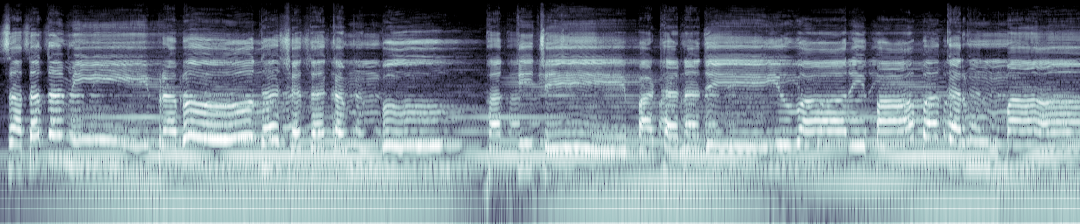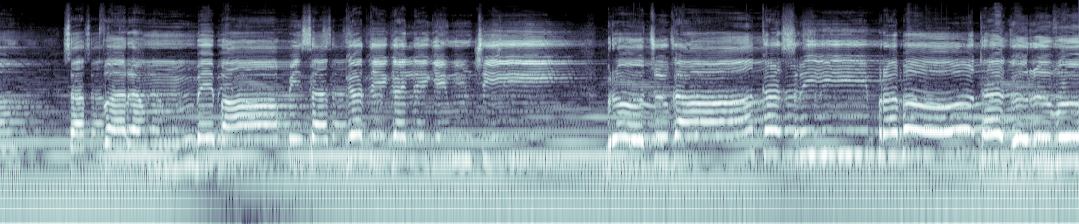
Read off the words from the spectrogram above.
सततमी प्रबोधशतकम्बु। भक्ति चे पठन देयुवारि पापकर्मा। सत्वरं बेबापि सद्गति गलिगिञ्चि ब्रोचुगाक श्री प्रबोध गुरुव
